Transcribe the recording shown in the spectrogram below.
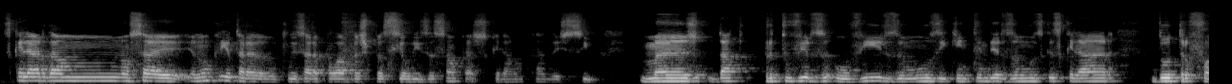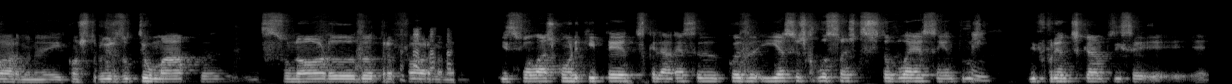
se calhar dá-me, não sei, eu não queria estar a utilizar a palavra espacialização, que acho se calhar um bocado excessivo, mas dá-te para tu veres, ouvires a música, entenderes a música se calhar de outra forma, né? e construires o teu mapa sonoro de outra forma. Né? E se falares com um arquiteto, se calhar essa coisa e essas relações que se estabelecem entre os Sim. diferentes campos, isso é, é, é,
